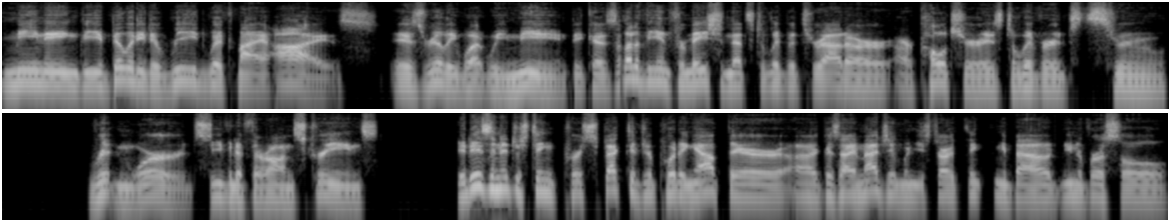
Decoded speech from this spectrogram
meaning the ability to read with my eyes is really what we mean because a lot of the information that's delivered throughout our, our culture is delivered through written words, even if they're on screens. It is an interesting perspective you're putting out there because uh, I imagine when you start thinking about universal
